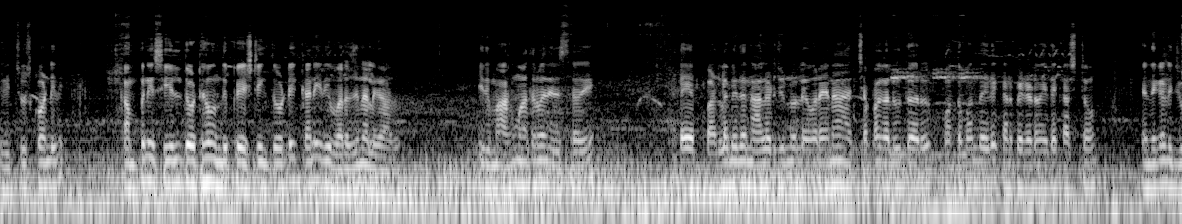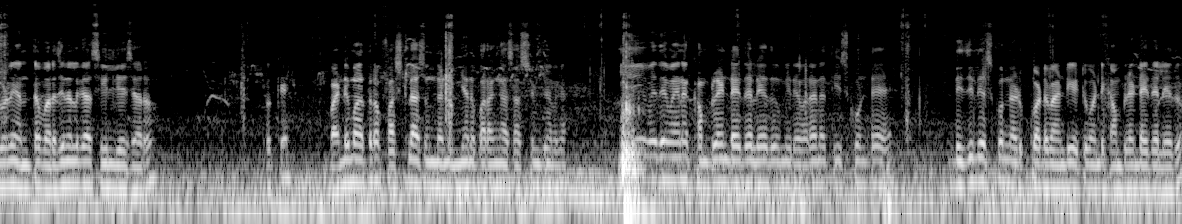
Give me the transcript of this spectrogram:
ఇది చూసుకోండి ఇది. కంపెనీ సీల్ తోటే ఉంది పేస్టింగ్ తోటి కానీ ఇది ఒరిజినల్ కాదు. ఇది మాకు మాత్రమే తెలుస్తుంది. అంటే బండ్ల మీద నాలెడ్జ్ ఉన్న వాళ్ళు ఎవరైనా చెప్పగలుగుతారు. కొంతమంది అయితే కనిపెట్టడం అయితే కష్టం. ఎందుకంటే చూడండి ఎంత ఒరిజినల్గా సీల్ చేశారు. ఓకే? బండి మాత్రం ఫస్ట్ క్లాస్ ఉందండి. ఇంజన్ పరంగా సస్పెన్షన్గా. ఏ విధమైన కంప్లైంట్ అయితే లేదు. మీరు ఎవరైనా తీసుకుంటే డీజిల్ వేసుకొని నడుపుకోవడం అండి ఎటువంటి కంప్లైంట్ అయితే లేదు.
